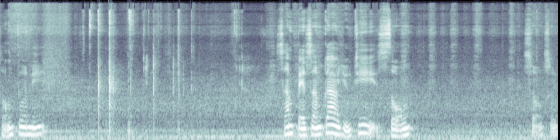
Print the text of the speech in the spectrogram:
สองตัวนี้ สามแปดสามเก้าอยู่ที่สองสองสุด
